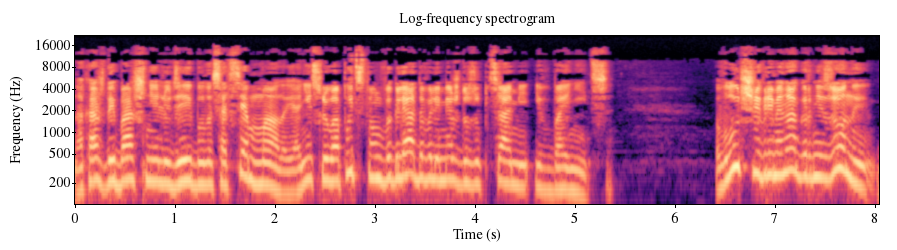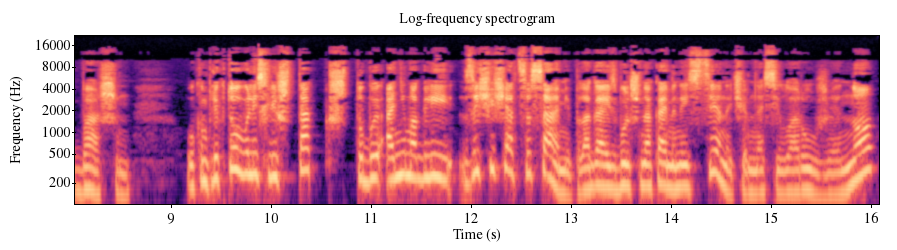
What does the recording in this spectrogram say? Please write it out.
На каждой башне людей было совсем мало, и они с любопытством выглядывали между зубцами и в бойнице. В лучшие времена гарнизоны башен укомплектовывались лишь так, чтобы они могли защищаться сами, полагаясь больше на каменные стены, чем на силу оружия. Но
